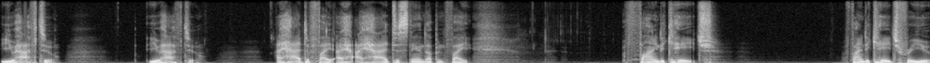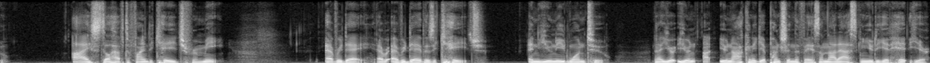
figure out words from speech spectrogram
you have to. You have to. I had to fight. I, I had to stand up and fight. Find a cage. Find a cage for you. I still have to find a cage for me every day. Every, every day there's a cage, and you need one too. Now you're you're uh, you're not going to get punched in the face. I'm not asking you to get hit here.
